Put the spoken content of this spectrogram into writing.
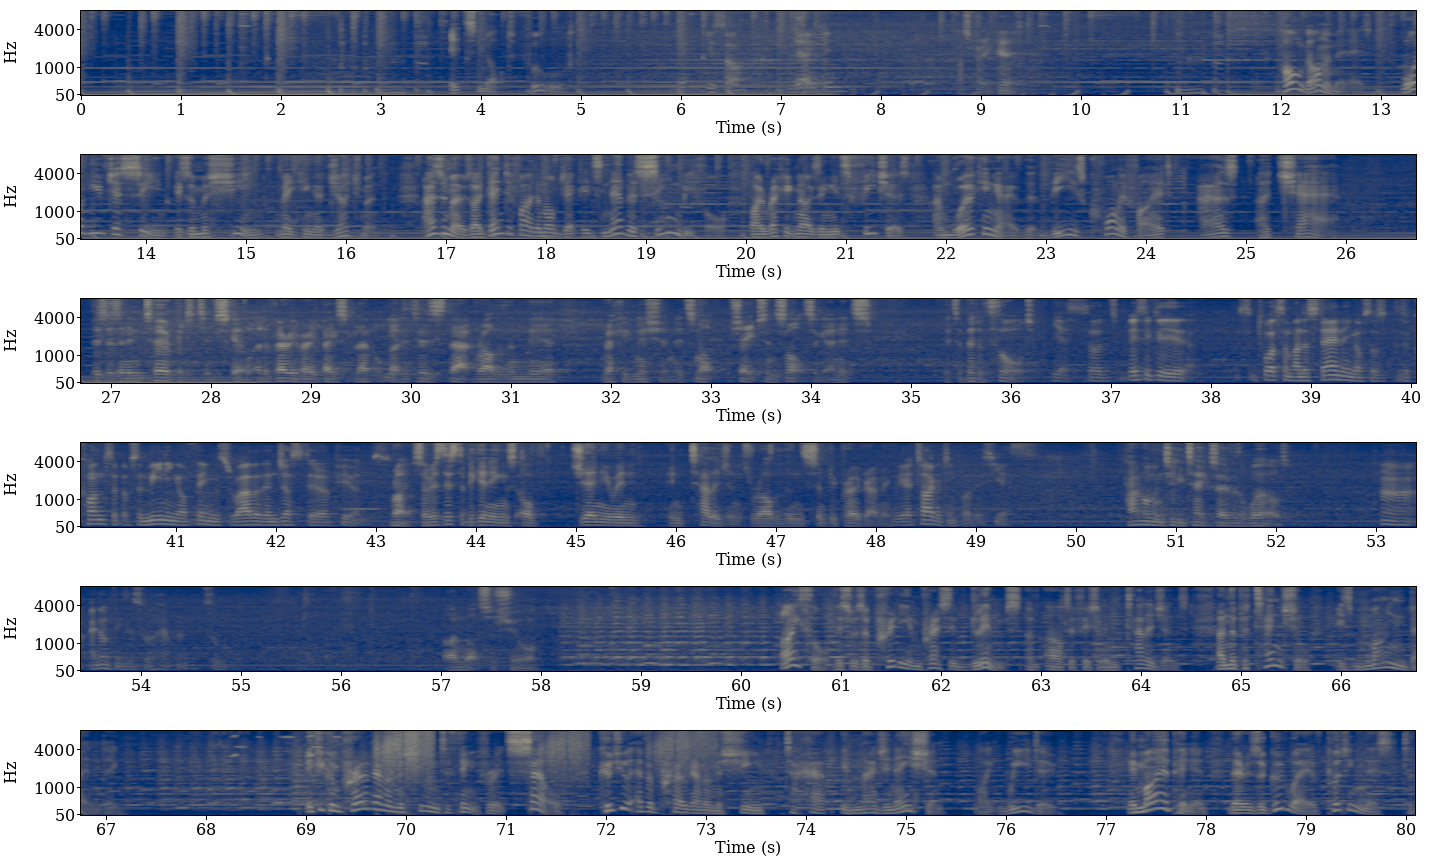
It's not fooled. You saw? Yeah. Shaking. That's very good. Hold on a minute. What you've just seen is a machine making a judgment. Asimo's identified an object it's never seen before by recognizing its features and working out that these qualify it as a chair. This is an interpretative skill at a very, very basic level, but it is that rather than mere recognition. It's not shapes in slots again, it's, it's a bit of thought. Yes. So it's basically towards some understanding of the, concept of the meaning of things rather than just their appearance. Right, so is this the beginnings of genuine intelligence rather than simply programming? We are targeting for this. Yes. How long until he takes over the world? Uh, I don't think this will happen. So I'm not so sure. I thought this was a pretty impressive glimpse of artificial intelligence, and the potential is mind bending. If you can program a machine to think for itself, could you ever program a machine to have imagination like we do? In my opinion, there is a good way of putting this to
